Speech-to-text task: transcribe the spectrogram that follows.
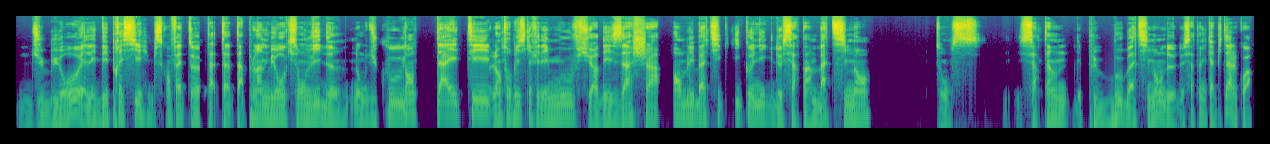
du bureau, elle est dépréciée. Parce qu'en fait, euh, t'as, t'as, t'as plein de bureaux qui sont vides. Donc, du coup, quand t'as été l'entreprise qui a fait des moves sur des achats emblématiques, iconiques de certains bâtiments, dont certains des plus beaux bâtiments de, de certaines capitales, quoi.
